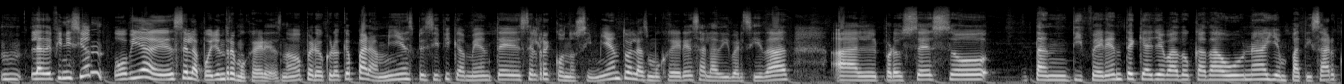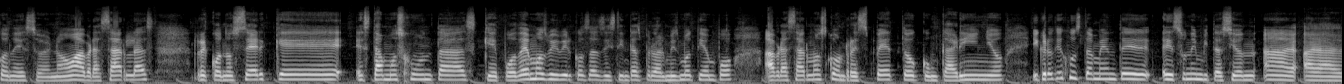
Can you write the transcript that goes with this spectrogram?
Mm, la definición obvia es el apoyo entre mujeres, ¿no? Pero creo que para mí específicamente es el reconocimiento a las mujeres, a la diversidad, al proceso tan diferente que ha llevado cada una y empatizar con eso, ¿no? Abrazarlas, reconocer que estamos juntas, que podemos vivir cosas distintas, pero al mismo tiempo abrazarnos con respeto, con cariño. Y creo que justamente es una invitación a,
